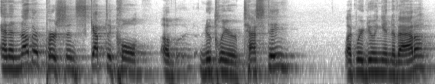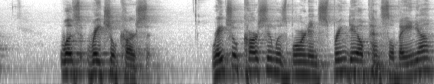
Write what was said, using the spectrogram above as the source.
And another person skeptical of nuclear testing, like we're doing in Nevada, was Rachel Carson. Rachel Carson was born in Springdale, Pennsylvania.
